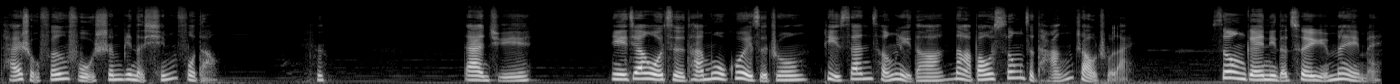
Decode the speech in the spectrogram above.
抬手吩咐身边的心腹道。蛋菊，你将我紫檀木柜子中第三层里的那包松子糖找出来，送给你的翠云妹妹，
